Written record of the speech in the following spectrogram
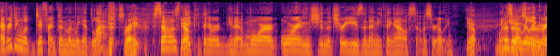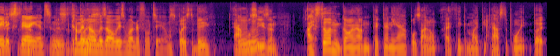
everything looked different than when we had left. Right. So it was Yep. like they were you know more orange in the trees than anything else. It was really Yep. it was a really great is the- experience, and coming home is always wonderful too. place to be. Apple Mm-hmm. season. I still haven't gone out and picked any apples. I don't. I think it might be past the point, but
